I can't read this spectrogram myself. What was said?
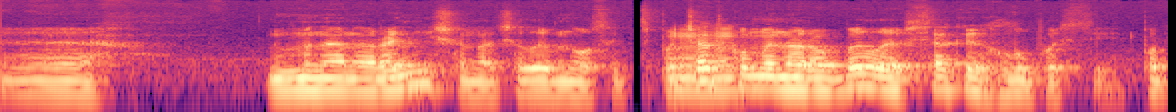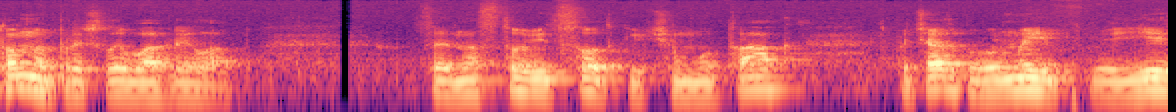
Е, ми, наверное, раніше почали вносити. Спочатку ми наробили всяких глупостей, потім ми прийшли в Агрилаб. Це на 100%. Чому так? Спочатку, бо ми є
